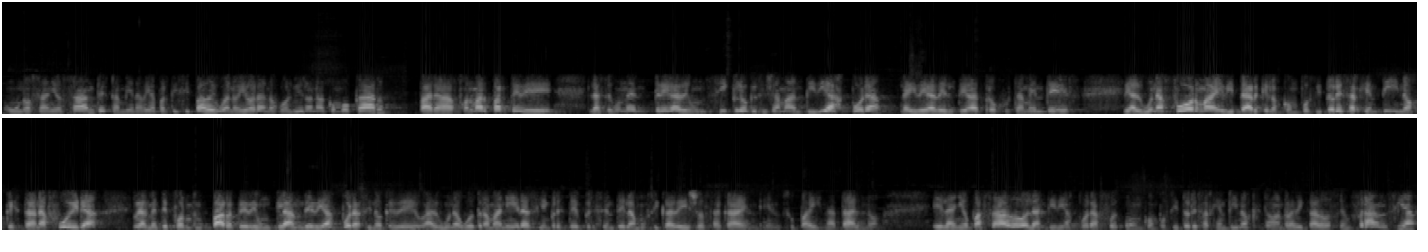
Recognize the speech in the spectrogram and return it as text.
Unos años antes también había participado y bueno, y ahora nos volvieron a convocar para formar parte de la segunda entrega de un ciclo que se llama Antidiáspora. La idea del teatro justamente es de alguna forma evitar que los compositores argentinos que están afuera realmente formen parte de un clan de diáspora, sino que de alguna u otra manera siempre esté presente la música de ellos acá en, su país natal, ¿no? El año pasado la antidiáspora fue con compositores argentinos que estaban radicados en Francia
